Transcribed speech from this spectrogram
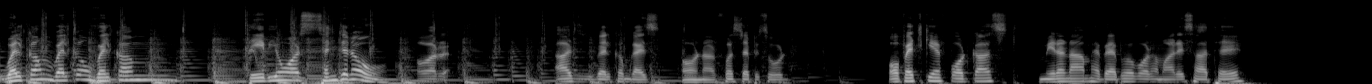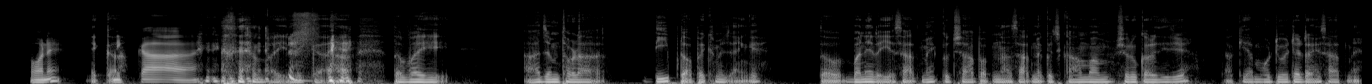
Welcome welcome welcome देवियों और संजनों और आज welcome guys on our first episode of H K F podcast मेरा नाम है वैभव और हमारे साथ है कौन है? निक्का। निक्का। भाई निक्का। हाँ, तो भाई आज हम थोड़ा डीप टॉपिक्स में जाएँगे। तो बने रहिए साथ में। कुछ आप अपना साथ में कुछ काम वाम शुरू कर दीजिए ताकि आप मोटिवेटेड रहें साथ में।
